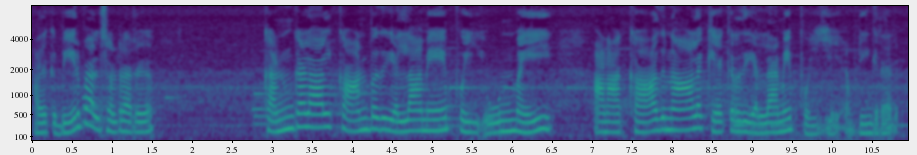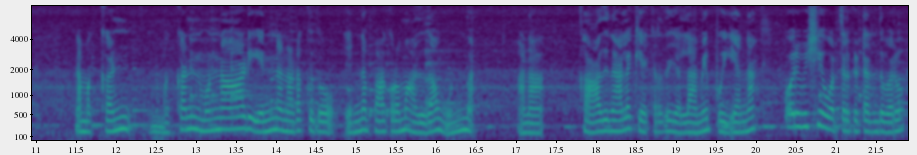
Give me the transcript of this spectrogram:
அதுக்கு பீர்பால் சொல்கிறாரு கண்களால் காண்பது எல்லாமே பொய் உண்மை. ஆனால் காதுனால் கேட்குறது எல்லாமே பொய் அப்படிங்கிறாரு. நம்ம கண் நம்ம கண் முன்னாடி என்ன நடக்குதோ என்ன பார்க்குறோமோ அதுதான் உண்மை. ஆனால் காதுனால் கேட்குறது எல்லாமே பொய். ஏன்னா ஒரு விஷயம் ஒருத்தர்கிட்ட இருந்து வரும்.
